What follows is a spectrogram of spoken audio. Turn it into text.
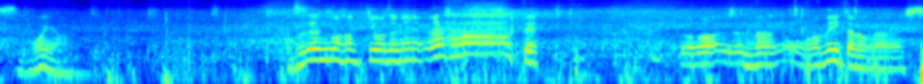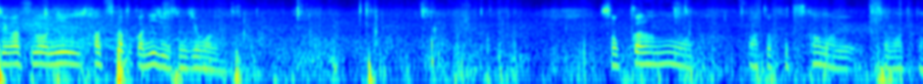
すごいな。突然の発表でねうわーって。わなわめいたのが7月の20日とか21日頃そっからもうあと2日まで迫った。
